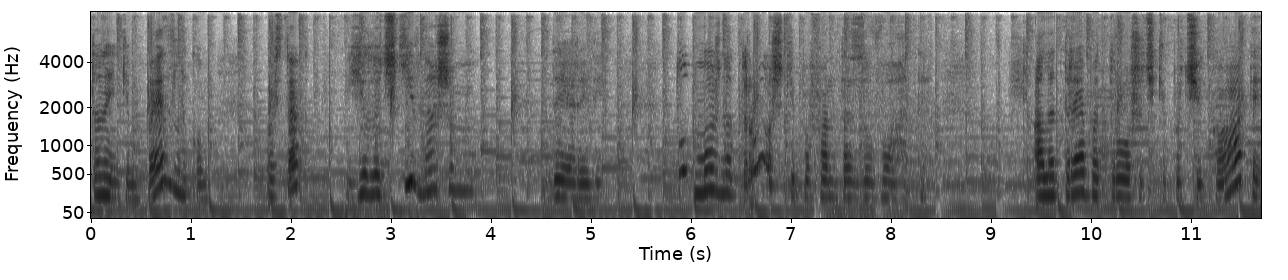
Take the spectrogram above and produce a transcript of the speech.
тоненьким пензликом ось так гілочки в нашому дереві. Тут можна трошки пофантазувати, але треба трошечки почекати,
